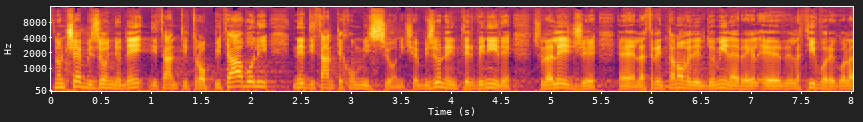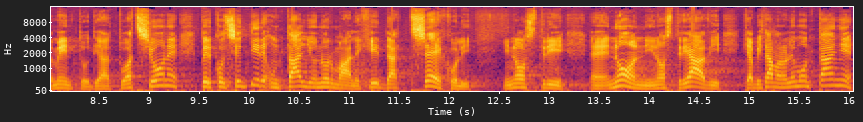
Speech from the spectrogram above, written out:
non c'è bisogno né di tanti troppi tavoli né di tante commissioni, c'è bisogno di intervenire sulla legge eh, la 39 del 2000 e il relativo regolamento di attuazione per consentire un taglio normale che da secoli i nostri eh, nonni, i nostri avi che abitavano le montagne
